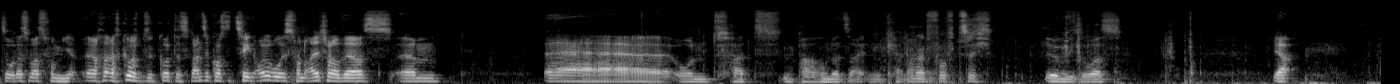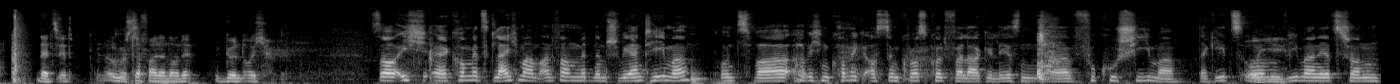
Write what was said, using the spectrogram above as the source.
So, das war's von mir. Ach, ach Gott, Gott, das Ganze kostet 10 Euro, ist von Ultraverse ähm, äh, und hat ein paar hundert Seiten. Keine 150. Ahnung. Irgendwie sowas. Ja. That's it. Rooster Fighter, Leute. Gönnt euch. So, ich äh, komme jetzt gleich mal am Anfang mit einem schweren Thema. Und zwar habe ich einen Comic aus dem Crosscult Verlag gelesen, äh, Fukushima. Da geht es oh um, oh wie man jetzt schon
